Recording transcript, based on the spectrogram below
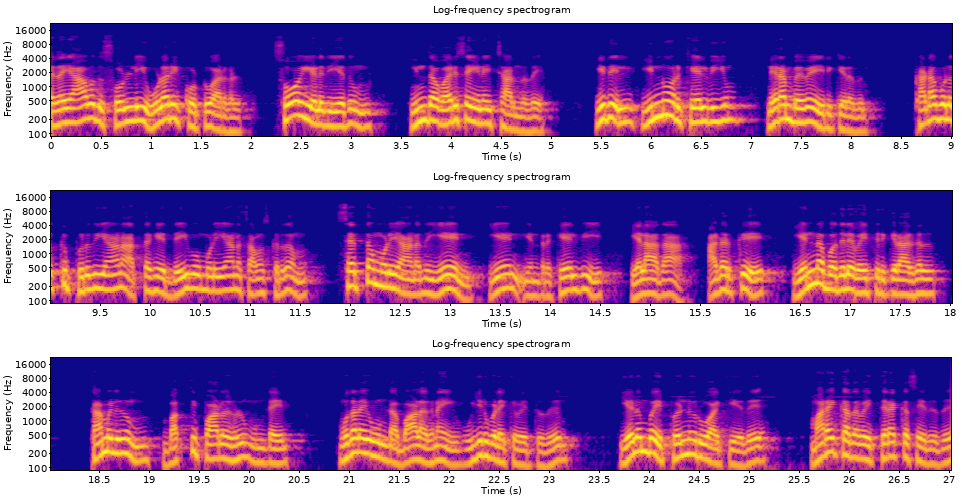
எதையாவது சொல்லி உளறி கொட்டுவார்கள். சோ எழுதியதும் இந்த வரிசையினை சார்ந்ததே. இதில் இன்னொரு கேள்வியும் நிரம்பவே இருக்கிறது. கடவுளுக்கு பிரிதியான அத்தகைய தெய்வ மொழியான சமஸ்கிருதம் செத்த மொழியானது ஏன் ஏன் என்ற கேள்வி எழாதா? அதற்கு என்ன பதிலை வைத்திருக்கிறார்கள்? தமிழிலும் பக்தி பாடல்களும் உண்டே. முதலை உண்ட பாலகனை உயிர் விளைக்க வைத்தது. எலும்பை பெண்ணுருவாக்கியது மறைக்கதவை திறக்க செய்தது.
